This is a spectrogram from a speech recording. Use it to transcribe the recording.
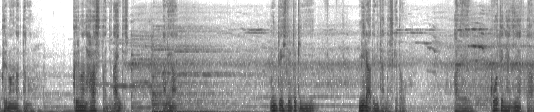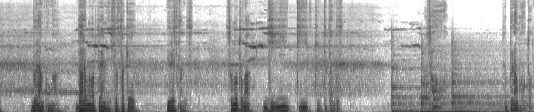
車が鳴ったの車の腹吸ったんじゃないんです何が？運転してる時にミラーで見たんですけどあれ校庭に端にあったブランコが誰も乗ってないのに一つだけ揺れてたんです。その音がギーギーって言ってたんです。そう。ブランコの音。ね。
